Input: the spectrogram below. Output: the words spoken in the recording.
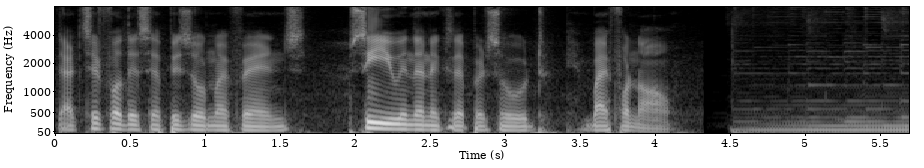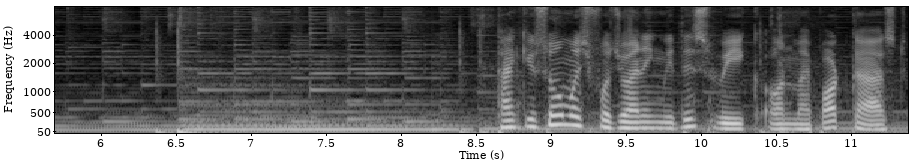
That's it for this episode, my friends. See you in the next episode. Bye for now. Thank you so much for joining me this week on my podcast,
